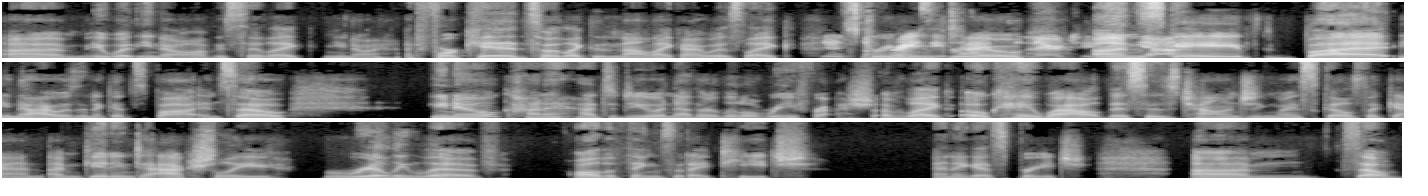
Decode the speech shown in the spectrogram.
Um, it was, you know, obviously like, you know, I had four kids. So like, not like I was like streaming through unscathed, yeah. but, you know, I was in a good spot. And so, you know, kind of had to do another little refresh of like, okay, wow, this is challenging my skills again. I'm getting to actually really live all the things that I teach and I guess preach. Um, so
